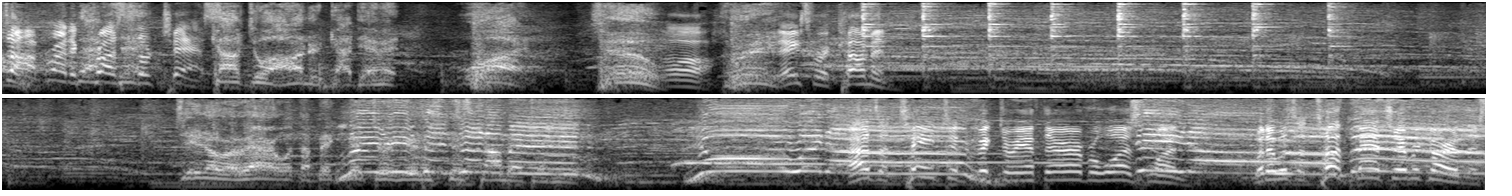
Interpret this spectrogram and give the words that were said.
stomp right across the chest. Count to a hundred, goddammit. One, two, Oh, three. thanks for coming. Gino Rivera with the big victory. This this gentlemen, Your winner! That was a tainted victory if there ever was one. But it was a tough match regardless.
